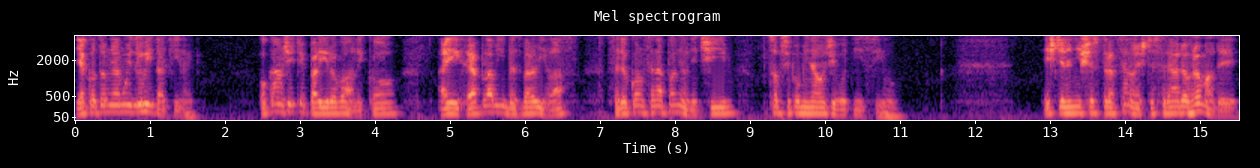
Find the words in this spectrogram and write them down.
jako to měl můj druhý tatínek. Okamžitě parírovala Nikol a její chraplavý bezbarvý hlas se dokonce naplnil něčím, co připomínalo životní sílu. Ještě není vše ztraceno, ještě se dá dohromady.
